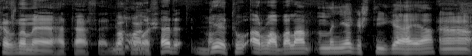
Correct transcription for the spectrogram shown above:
کەس نەمایە هەتاسە بەخوا. شەر دێت و ئەڕوا بەڵام من یەک شتیگە هەیە ئا،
